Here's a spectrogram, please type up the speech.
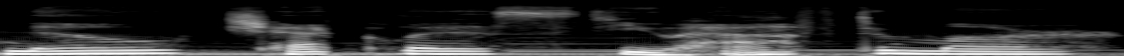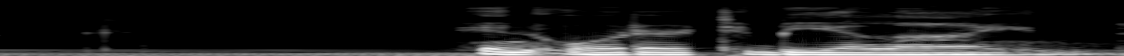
No checklist you have to mark in order to be aligned.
